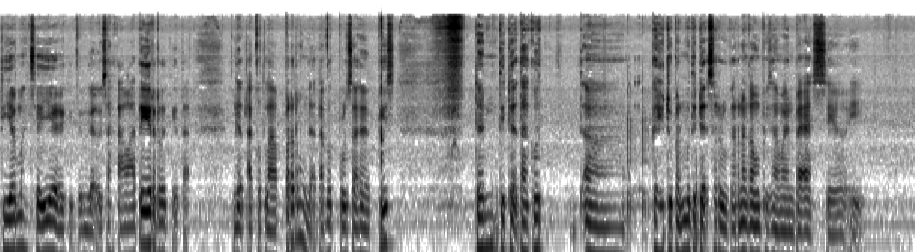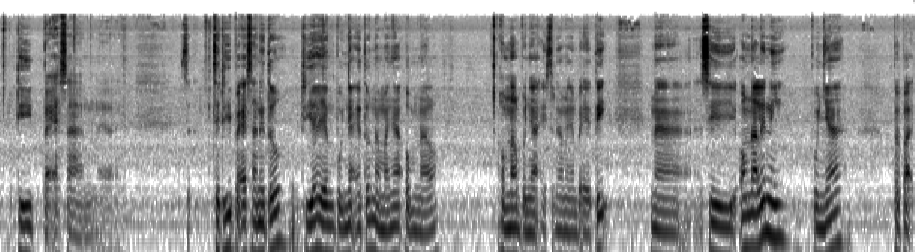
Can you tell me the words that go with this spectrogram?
dia mah jaya gitu. Nggak usah khawatir kita. Nggak takut lapar nggak takut pulsa habis. Dan tidak takut uh, kehidupanmu tidak seru karena kamu bisa main PS yoi. Di PSan jadi PSan itu dia yang punya itu namanya Omnal Omnal punya istri namanya Mbak Eti. Nah si Omnal ini punya bapak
